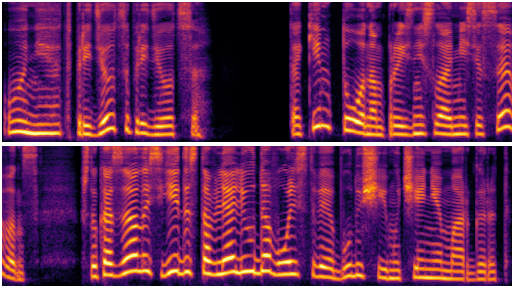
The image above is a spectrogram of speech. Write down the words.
О нет, придется, придется. Таким тоном произнесла миссис Эванс, что, казалось, ей доставляли удовольствие будущие мучения Маргарет.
